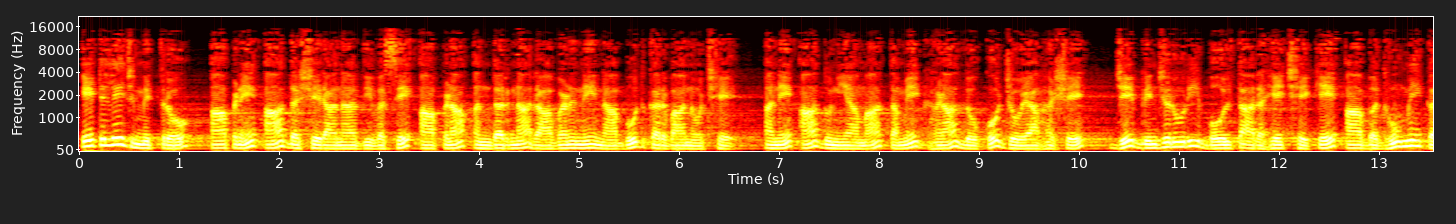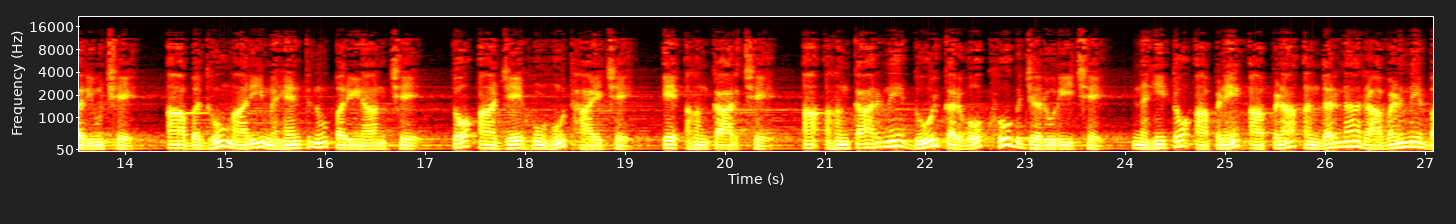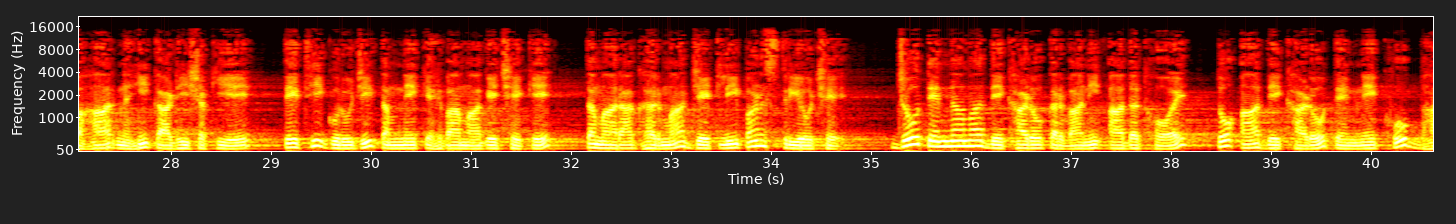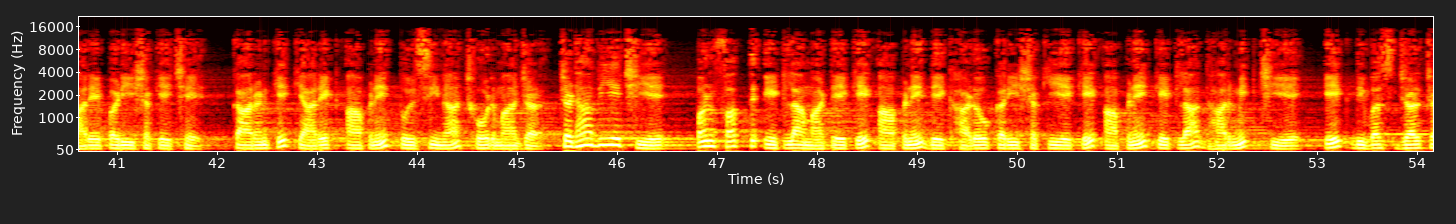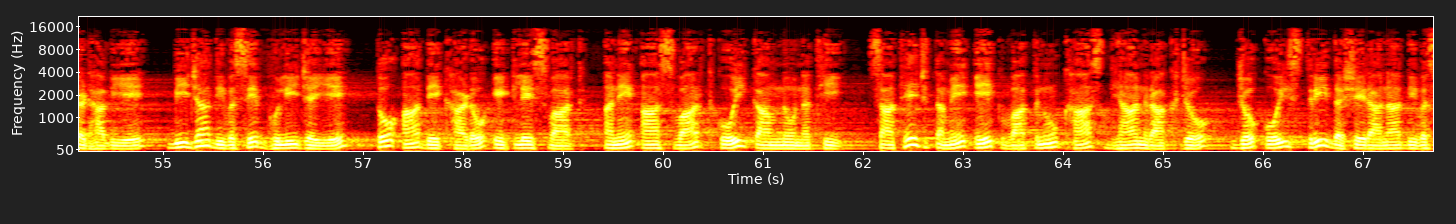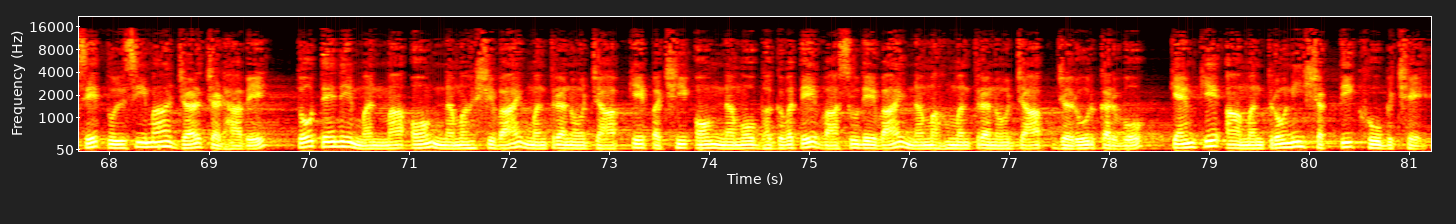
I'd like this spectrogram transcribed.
એટલે જ મિત્રો, આપણે આ દશેરાના દિવસે આપણા અંદરના રાવણને નાબૂદ કરવાનો છે, અને આ દુનિયામાં તમે ઘણા લોકો જોયા હશે, જે બિનજરૂરી બોલતા રહે છે કે આ બધું મેં કર્યું છે, આ બધું મારી મહેનતનું પરિણામ છે. તો આ જે હું હું થાય છે. એ અહંકાર છે. આ અહંકારને દૂર કરવો ખૂબ જરૂરી છે. નહીં તો આપણે આપણા અંદરના રાવણને બહાર નહીં કાઢી શકીએ. તેથી ગુરુજી તમને કહેવા માગે છે કે, તમારા ઘરમાં જેટલી પણ સ્ત્રીઓ છે, જો તેમનામાં દેખાડો કરવાની આદત હોય, તો આ દેખાડો તેમને ખૂબ ભારે પડી શકે છે. કારણ કે ક્યારેક આપણે તુલસીના છોડમાં જળ ચઢાવીએ છીએ. પણ ફક્ત એટલા માટે કે આપણે દેખાડો કરી શકીએ કે આપણે કેટલા ધાર્મિક છીએ. એક દિવસ જળ ચઢાવીએ, બીજા દિવસે ભૂલી જઈએ, તો આ દેખાડો એટલે સ્વાર્થ, અને આ સ્વાર્થ કોઈ કામનો નથી. સાથે જ તમે એક વાતનું ખાસ ધ્યાન રાખજો, જો કોઈ સ્ત્રી દશેરાના દિવસે તુલસીમાં જળ ચઢાવે તો તેને મનમાં ઓમ નમઃ શિવાય મંત્રનો જાપ કે પછી ઓમ નમો ભગવતે વાસુદેવાય નમઃ મંત્રનો જાપ જરૂર કરવો, કેમ કે આ મંત્રોની શક્તિ ખૂબ છે.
